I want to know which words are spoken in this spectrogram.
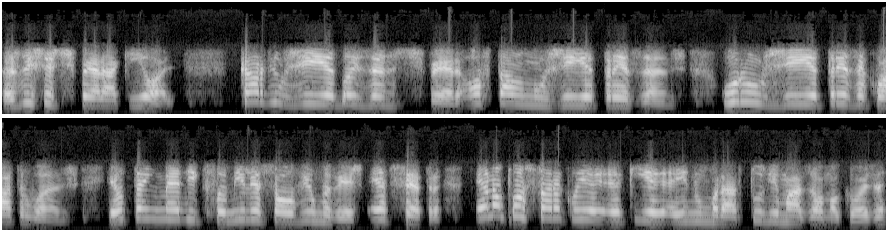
As listas de espera aqui, olha, Cardiologia, dois anos de espera. Oftalmologia, três anos. Urologia, três a quatro anos. Eu tenho médico de família, só ouvi uma vez, etc. Eu não posso estar aqui a enumerar tudo e mais alguma coisa.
